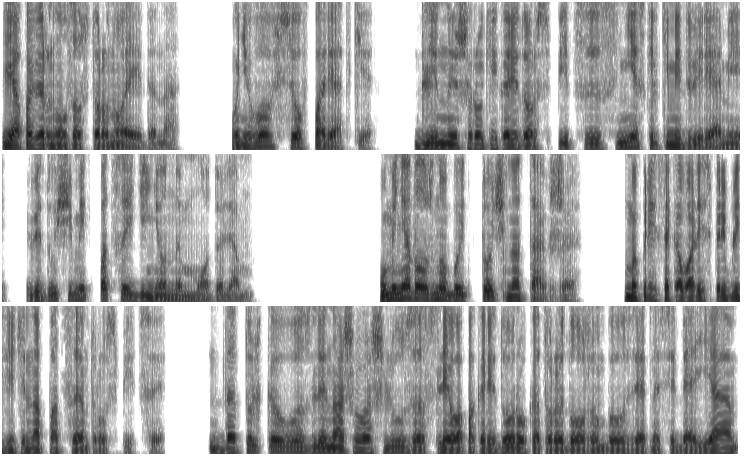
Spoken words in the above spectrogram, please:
Я повернулся в сторону Эйдена. У него все в порядке. Длинный широкий коридор спицы с несколькими дверями, ведущими к подсоединенным модулям. У меня должно быть точно так же. Мы пристыковались приблизительно по центру спицы. Да только возле нашего шлюза, слева по коридору, который должен был взять на себя я,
